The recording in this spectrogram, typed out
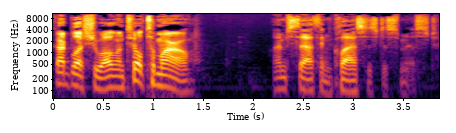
God bless you all. Until tomorrow, I'm Seth, and class is dismissed.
